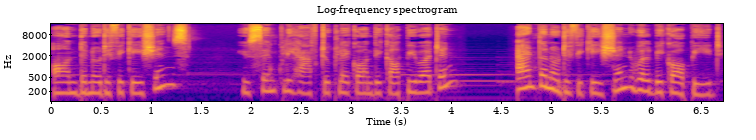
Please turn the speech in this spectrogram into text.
on the notifications. You simply have to click on the copy button and the notification will be copied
